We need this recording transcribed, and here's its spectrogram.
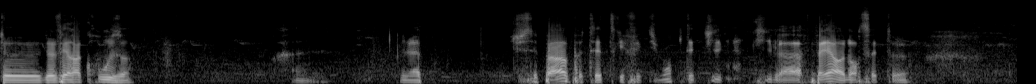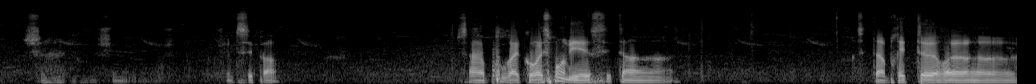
de, de Veracruz. Euh, je sais pas, peut-être qu'effectivement, peut-être qu'il a affaire dans cette. euh, Je, ne sais pas. Ça pourrait correspondre. C'est un. C'est un prêteur euh,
